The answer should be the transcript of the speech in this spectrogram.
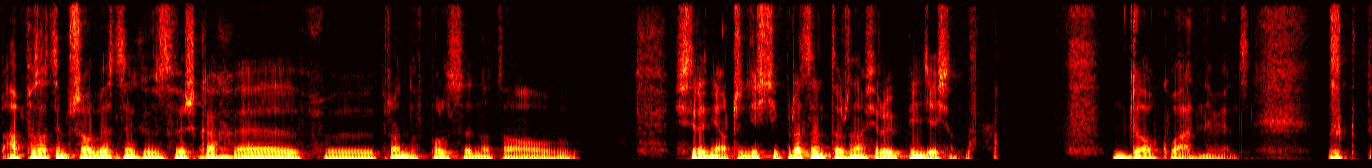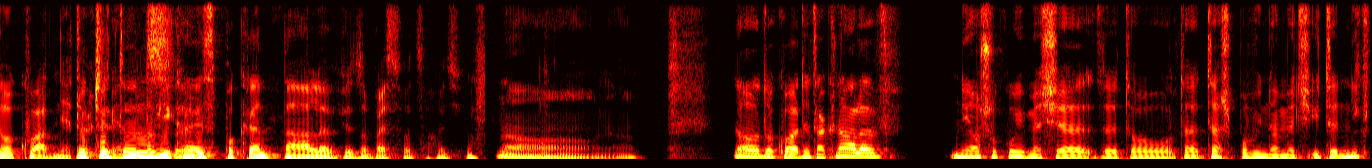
A poza tym przy obecnych zwyżkach e, prądu w Polsce, no to średnio o 30%, to już nam się robi 50%. Dokładnie, więc. Dokładnie tak. Znaczy to więc, logika jest pokrętna, ale wiedzą Państwo o co chodzi. No, no. no dokładnie tak, no ale nie oszukujmy się, to- te też powinno mieć i ten, nikt,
